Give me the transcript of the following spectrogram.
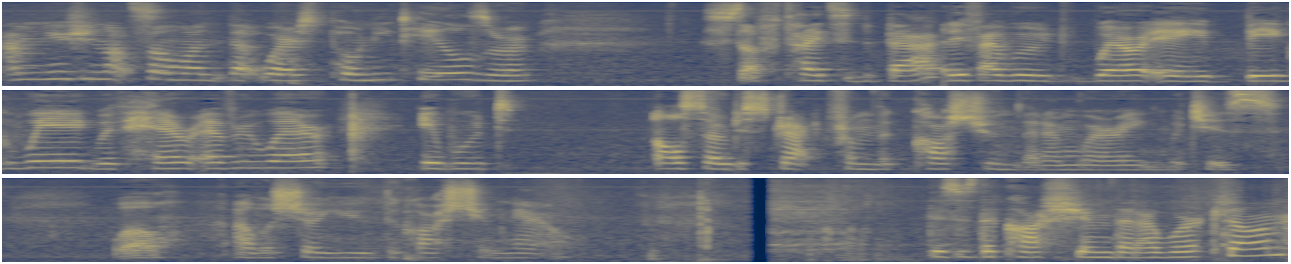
I'm usually not someone that wears ponytails or stuff tied to the back. But If I would wear a big wig with hair everywhere, it would also distract from the costume that I'm wearing, which is, well, I will show you the costume now. This is the costume that I worked on.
